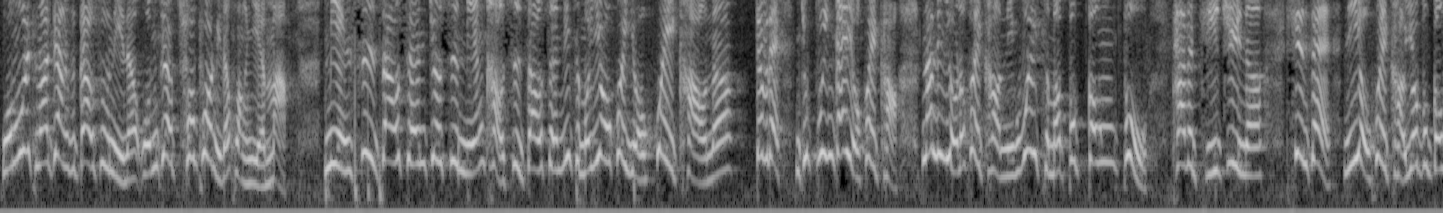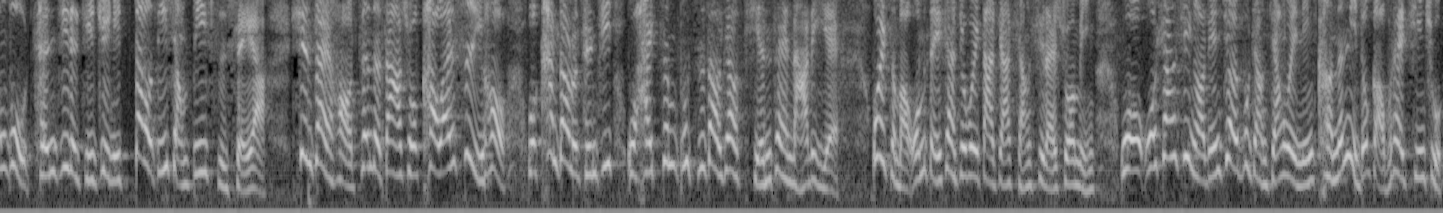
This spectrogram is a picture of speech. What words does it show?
我们为什么要这样子告诉你呢？我们就要戳破你的谎言嘛。免试招生就是免考试招生，你怎么又会有会考呢？对不对？你就不应该有会考。那你有了会考，你为什么不公布他的集聚呢？现在你有会考又不公布成绩的集聚，你到底想逼死谁啊？现在哈，真的大家说考完试以后，我看到了成绩，我还真不知道要填在哪里耶。为什么？我们等一下就为大家详细来说明。我我相信啊，连教育部长蒋伟宁可能你都搞不太清楚，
